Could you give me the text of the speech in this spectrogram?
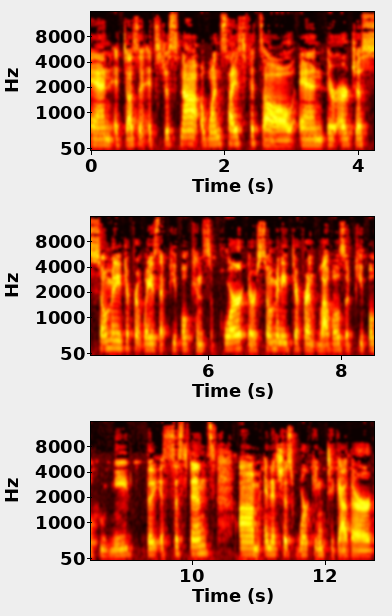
and it doesn't, it's just not a one size fits all. And there are just so many different ways that people can support. There are so many different levels of people who need the assistance. Um, and it's just working together.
